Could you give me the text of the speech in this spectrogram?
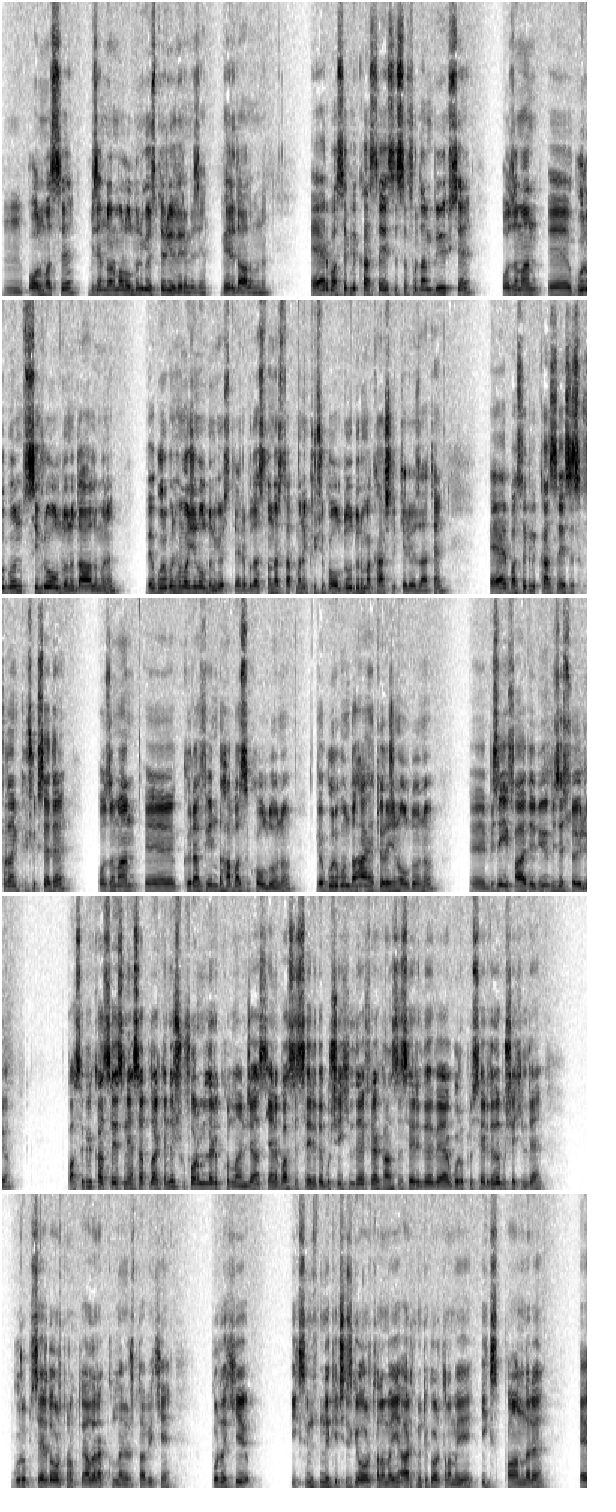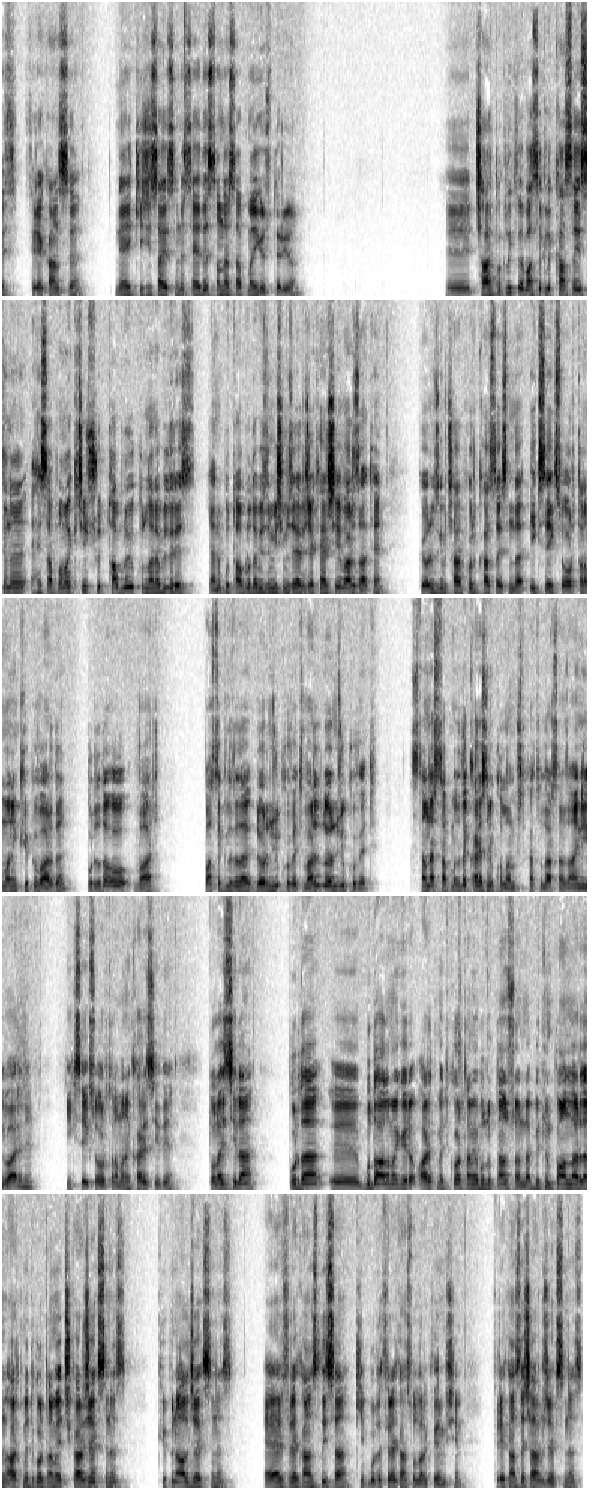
ım, olması bize normal olduğunu gösteriyor verimizin, veri dağılımının. Eğer basıklık katsayısı sıfırdan büyükse o zaman e, grubun sivri olduğunu dağılımının ve grubun homojen olduğunu gösterir. Bu da standart sapmanın küçük olduğu duruma karşılık geliyor zaten. Eğer basıklık katsayısı sıfırdan küçükse de o zaman e, grafiğin daha basık olduğunu ve grubun daha heterojen olduğunu e, bize ifade ediyor, bize söylüyor. Basıklık katsayısını hesaplarken de şu formülleri kullanacağız. Yani basit seride bu şekilde, frekanslı seride veya gruplu seride de bu şekilde. Gruplu seride orta noktayı alarak kullanıyoruz tabii ki. Buradaki x'in üstündeki çizgi ortalamayı, aritmetik ortalamayı, x puanları, f frekansı, n kişi sayısını, s'de standart sapmayı gösteriyor. Ee, çarpıklık ve basıklık katsayısını hesaplamak için şu tabloyu kullanabiliriz. Yani bu tabloda bizim işimize yarayacak her şey var zaten. Gördüğünüz gibi çarpıklık katsayısında x eksi ortalamanın küpü vardı. Burada da o var. Basıklıkta da dördüncü kuvveti vardı. Dördüncü kuvvet. Standart sapmada da karesini kullanmıştık hatırlarsanız aynı ibarenin. X eksi ortalamanın karesiydi. Dolayısıyla burada e, bu dağılıma göre aritmetik ortalamayı bulduktan sonra bütün puanlardan aritmetik ortalamayı çıkaracaksınız. Küpünü alacaksınız. Eğer frekanslıysa ki burada frekans olarak vermişim. Frekansla çarpacaksınız.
